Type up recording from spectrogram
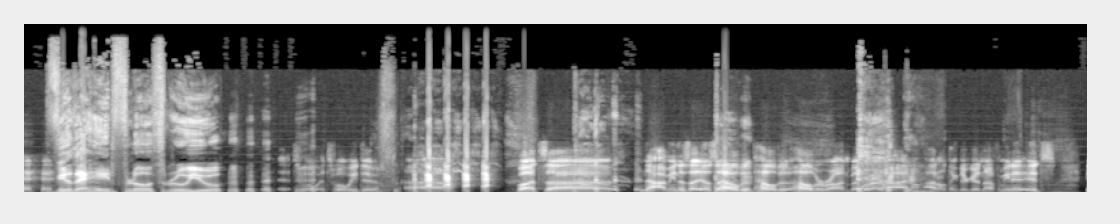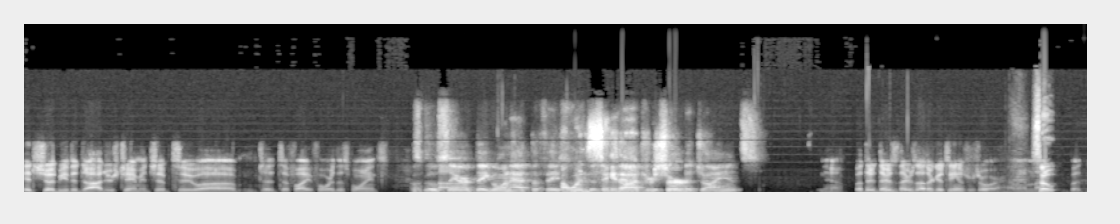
Feel the hate flow through you. It's what, it's what we do. Uh, but uh, no, I mean it was, a- it was a hell of a hell of a, hell of a run, but uh, I don't I don't think they're good enough. I mean it, it's it should be the Dodgers championship to uh to, to fight for at this point. I was going to say, aren't they going to have to face I wouldn't either say the that for sure. or the Giants? Yeah, but there, there's there's other good teams for sure. I mean, I'm not, So- but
